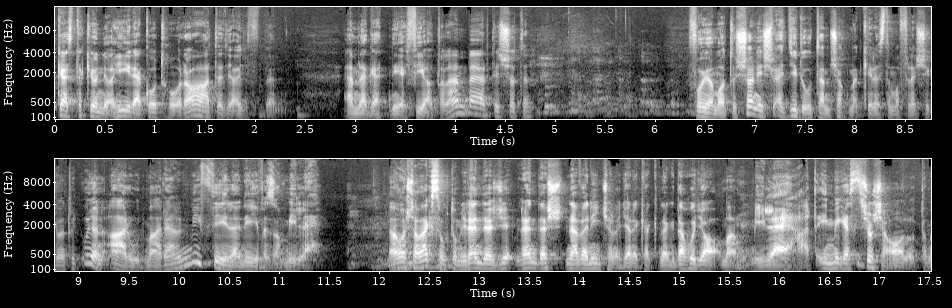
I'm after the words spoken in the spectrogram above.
kezdtek jönni a hírek otthonra, hát egy, egy, emlegetni egy fiatal embert, és ott folyamatosan, és egy idő után csak megkérdeztem a feleségemet, hogy ugyan árult már el, miféle név ez a Mile? Na most már megszoktam, hogy rendes, rendes neve nincsen a gyerekeknek, de hogy a, már Mile, hát én még ezt sose hallottam.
